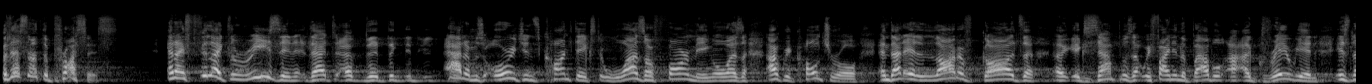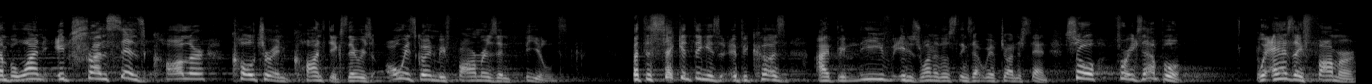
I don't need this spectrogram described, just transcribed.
But that's not the process. And I feel like the reason that uh, the, the, Adam's origins context was a farming or was agricultural, and that a lot of God's uh, uh, examples that we find in the Bible are agrarian, is number one, it transcends color, culture, and context. There is always going to be farmers and fields. But the second thing is because I believe it is one of those things that we have to understand. So, for example, as a farmer,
